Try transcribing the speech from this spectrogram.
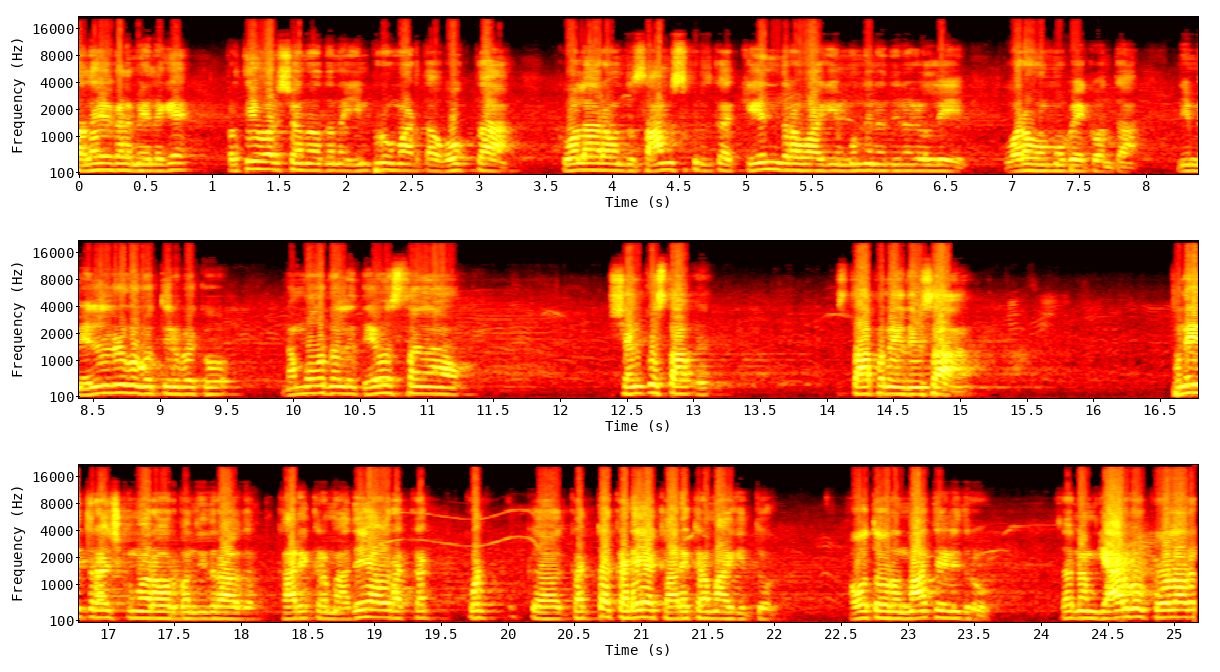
ಸಲಹೆಗಳ ಮೇಲೆಗೆ ಪ್ರತಿ ವರ್ಷ ಅದನ್ನು ಇಂಪ್ರೂವ್ ಮಾಡ್ತಾ ಹೋಗ್ತಾ ಕೋಲಾರ ಒಂದು ಸಾಂಸ್ಕೃತಿಕ ಕೇಂದ್ರವಾಗಿ ಮುಂದಿನ ದಿನಗಳಲ್ಲಿ ಹೊರಹೊಮ್ಮಬೇಕು ಅಂತ. ನಿಮ್ಮೆಲ್ಲರಿಗೂ ಗೊತ್ತಿರಬೇಕು ನಮ್ಮ ಊರಿನಲ್ಲಿ ದೇವಸ್ಥಾನ ಶಂಕುಸ್ಥಾ ಸ್ಥಾಪನೆ ದಿವಸ ಪುನೀತ್ ರಾಜ್ಕುಮಾರ್ ಅವರು ಬಂದಿದ್ರ ಕಾರ್ಯಕ್ರಮ, ಅದೇ ಅವರ ಕಟ್ ಕೊಟ್ ಕಟ್ಟ ಕಡೆಯ ಕಾರ್ಯಕ್ರಮ ಆಗಿತ್ತು. ಅವತ್ತು ಅವ್ರೊಂದು ಮಾತು ಹೇಳಿದ್ರು. ಸರ್, ನಮ್ಗೆ ಯಾರಿಗೂ ಕೋಲಾರ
